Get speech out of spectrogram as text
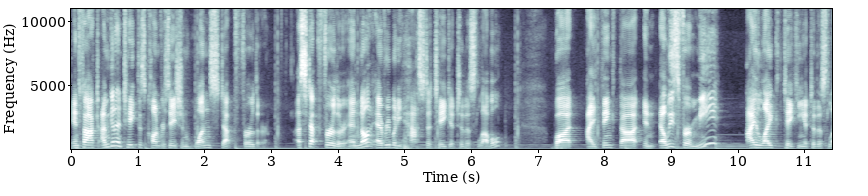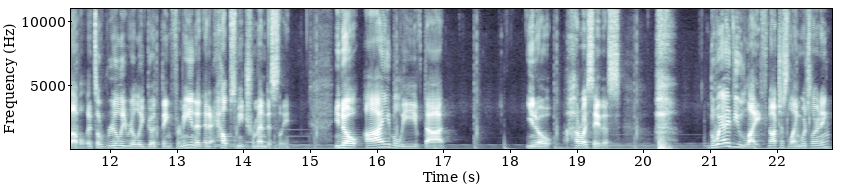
In fact, I'm going to take this conversation one step further. A step further, and not everybody has to take it to this level, but I think that in at least for me, I like taking it to this level. It's a really really good thing for me and it, and it helps me tremendously. You know, I believe that you know, how do I say this? the way I view life, not just language learning,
